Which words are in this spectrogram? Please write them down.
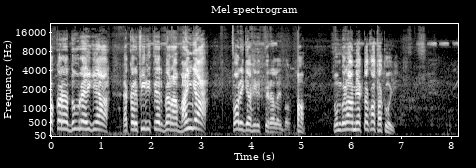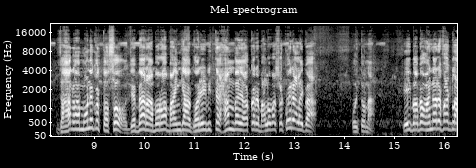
অক করে দৌড়ে গিয়া একবারে ফিরিতের বেড়া ভাঙ্গা পরে গিয়া ফিরিত পেরা লাইব তুমি করে আমি একটা কথা কই। যারা মনে করতেছ যে বেড়া বড় ভাঙ্গা ঘরের ভিতরে হাম দেয় করে ভালোবাসা কইরা লাইবা ওই তো না। এইভাবে হয় না রে পাগলা,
